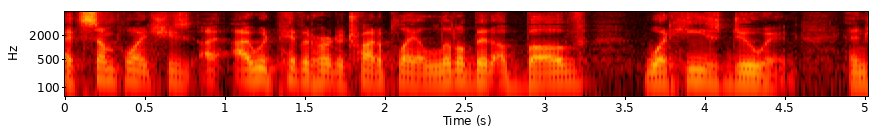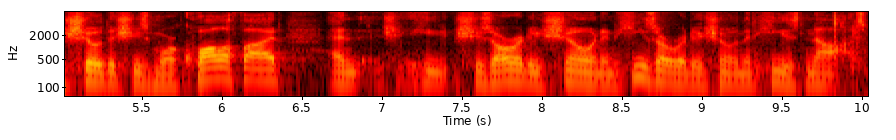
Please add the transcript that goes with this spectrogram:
At some point, she's I, I would pivot her to try to play a little bit above what he's doing and show that she's more qualified. And she, he, she's already shown, and he's already shown that he's not.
